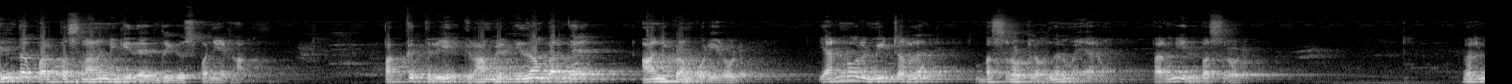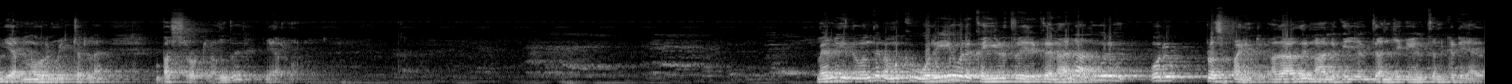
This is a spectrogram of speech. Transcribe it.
எந்த பர்பஸ்னாலும் நீங்கள் இதை வந்து யூஸ் பண்ணிடலாம். பக்கத்துலேயே கிராமம் இதுதான் பாருங்கள் ஆனிக்குளம் போடிய ரோடு இரநூறு மீட்டரில் பஸ் ரோட்டில் வந்து நம்ம ஏறுவோம் பாருங்கள் இது பஸ் ரோடு வெறும் இரநூறு மீட்டரில் பஸ் ரோட்டில் வந்து ஏறுவோம் மேலும் இது வந்து நமக்கு ஒரே ஒரு கையெழுத்தில் இருக்கிறதுனால அது ஒரு ஒரு ப்ளஸ் பாயிண்ட் அதாவது நாலு கையெழுத்து அஞ்சு கையெழுத்துன்னு கிடையாது.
